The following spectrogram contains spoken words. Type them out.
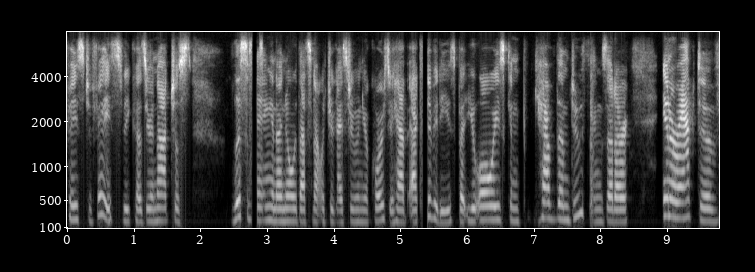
face to face because you're not just listening. And I know that's not what you guys do in your course. You have activities, but you always can have them do things that are interactive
